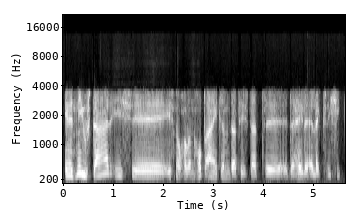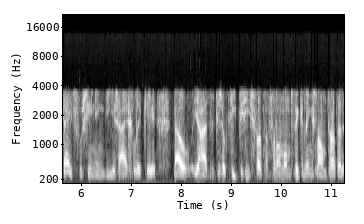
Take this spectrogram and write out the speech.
In het nieuws daar is, eh, is nogal een hot item. Dat is dat de hele elektriciteitsvoorziening, die is eigenlijk... nou ja, het is ook typisch iets wat, van een ontwikkelingsland... dat er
